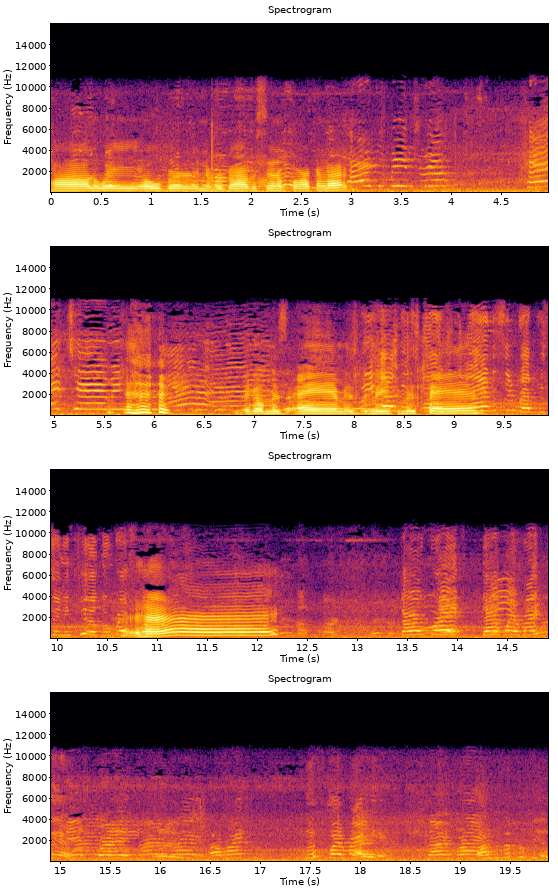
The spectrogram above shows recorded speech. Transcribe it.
all the way over in the Revival Center parking lot. Hey, Tammy. There go Miss Ann, Miss Demetri, Miss Tan. Anderson representing Pilgrim Rest. Hey. Third grade, that way right there. Fifth grade. All right. This way right here. Third grade. Under the pavilion.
